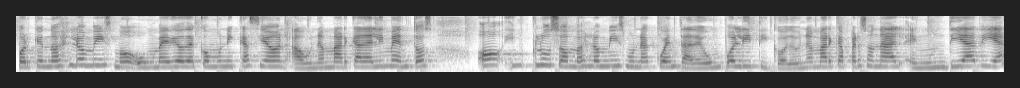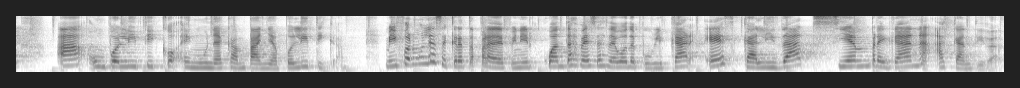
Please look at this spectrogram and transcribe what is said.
Porque no es lo mismo un medio de comunicación a una marca de alimentos o incluso no es lo mismo una cuenta de un político, de una marca personal en un día a día a un político en una campaña política. Mi fórmula secreta para definir cuántas veces debo de publicar es calidad siempre gana a cantidad.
